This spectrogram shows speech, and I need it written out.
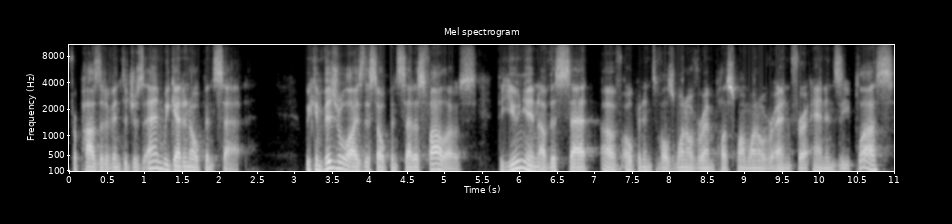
for positive integers n, we get an open set. We can visualize this open set as follows. The union of the set of open intervals 1 over n plus 1, 1 over n for n and z plus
